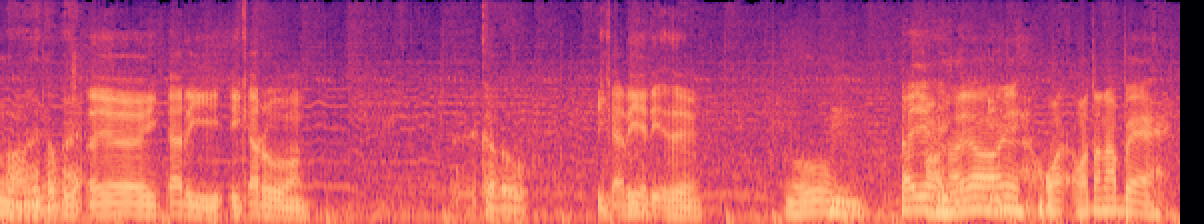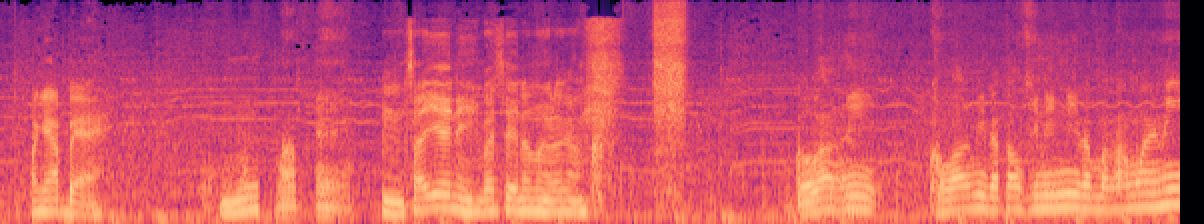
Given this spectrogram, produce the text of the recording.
Oh, itu baik. Saya Ikari, Ikaru bang. Keru. Ikari adik saya. Oh Saya, Oh, saya ni Wa- Watan Abe. Panggil Abe. hmm. Eh. hmm, saya ni bahasa nama belakang. Korang ni, korang ni datang sini ni ramai-ramai ni.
